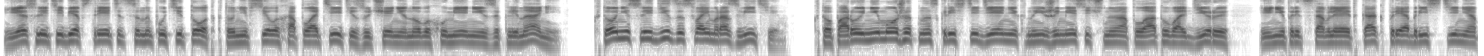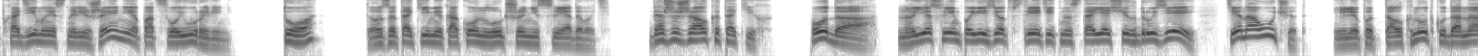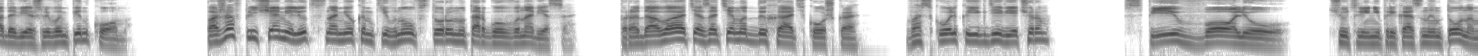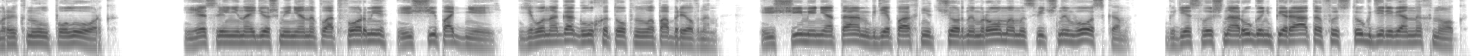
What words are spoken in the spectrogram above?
Если тебе встретится на пути тот, кто не в силах оплатить изучение новых умений и заклинаний, кто не следит за своим развитием, кто порой не может наскрести денег на ежемесячную оплату вальдиры и не представляет, как приобрести необходимое снаряжение под свой уровень, то, то за такими, как он, лучше не следовать. Даже жалко таких. О да, но если им повезет встретить настоящих друзей, те научат или подтолкнут куда надо вежливым пинком. Пожав плечами, Люд с намеком кивнул в сторону торгового навеса. «Продавать, а затем отдыхать, кошка». «Во сколько и где вечером?» «Спи в волю!» Чуть ли не приказным тоном рыкнул полуорг. «Если не найдешь меня на платформе, ищи под ней». Его нога глухо топнула по бревнам. «Ищи меня там, где пахнет черным ромом и свечным воском, где слышна ругань пиратов и стук деревянных ног».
